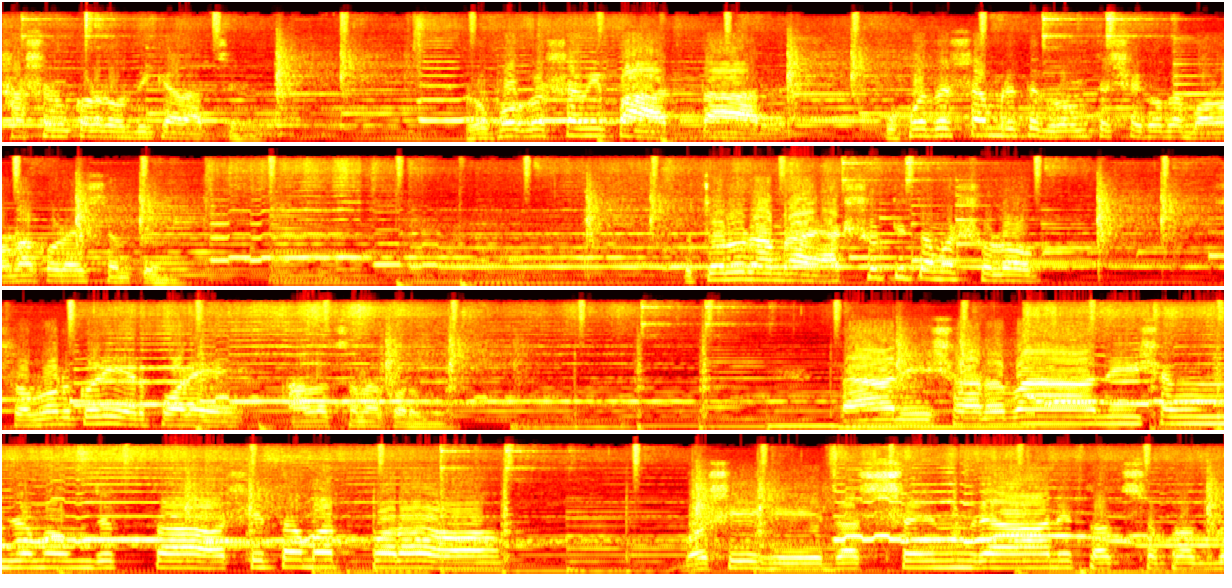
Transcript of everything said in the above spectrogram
শাসন করার অধিকার আছে রূপ গোস্বামী পাঠ তার উপদেশামৃত গ্রন্থে সে কথা বর্ণনা করেছেন তিনি। তো চলুন আমরা একষট্টিতম শ্লোক শ্রবণ করি, এরপরে আলোচনা করব। তানি সর্বাণি সংযমম যুক্ত শীতমৎপর বসে হে যশেন্দ্রানি তৎস প্রজ্ঞ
